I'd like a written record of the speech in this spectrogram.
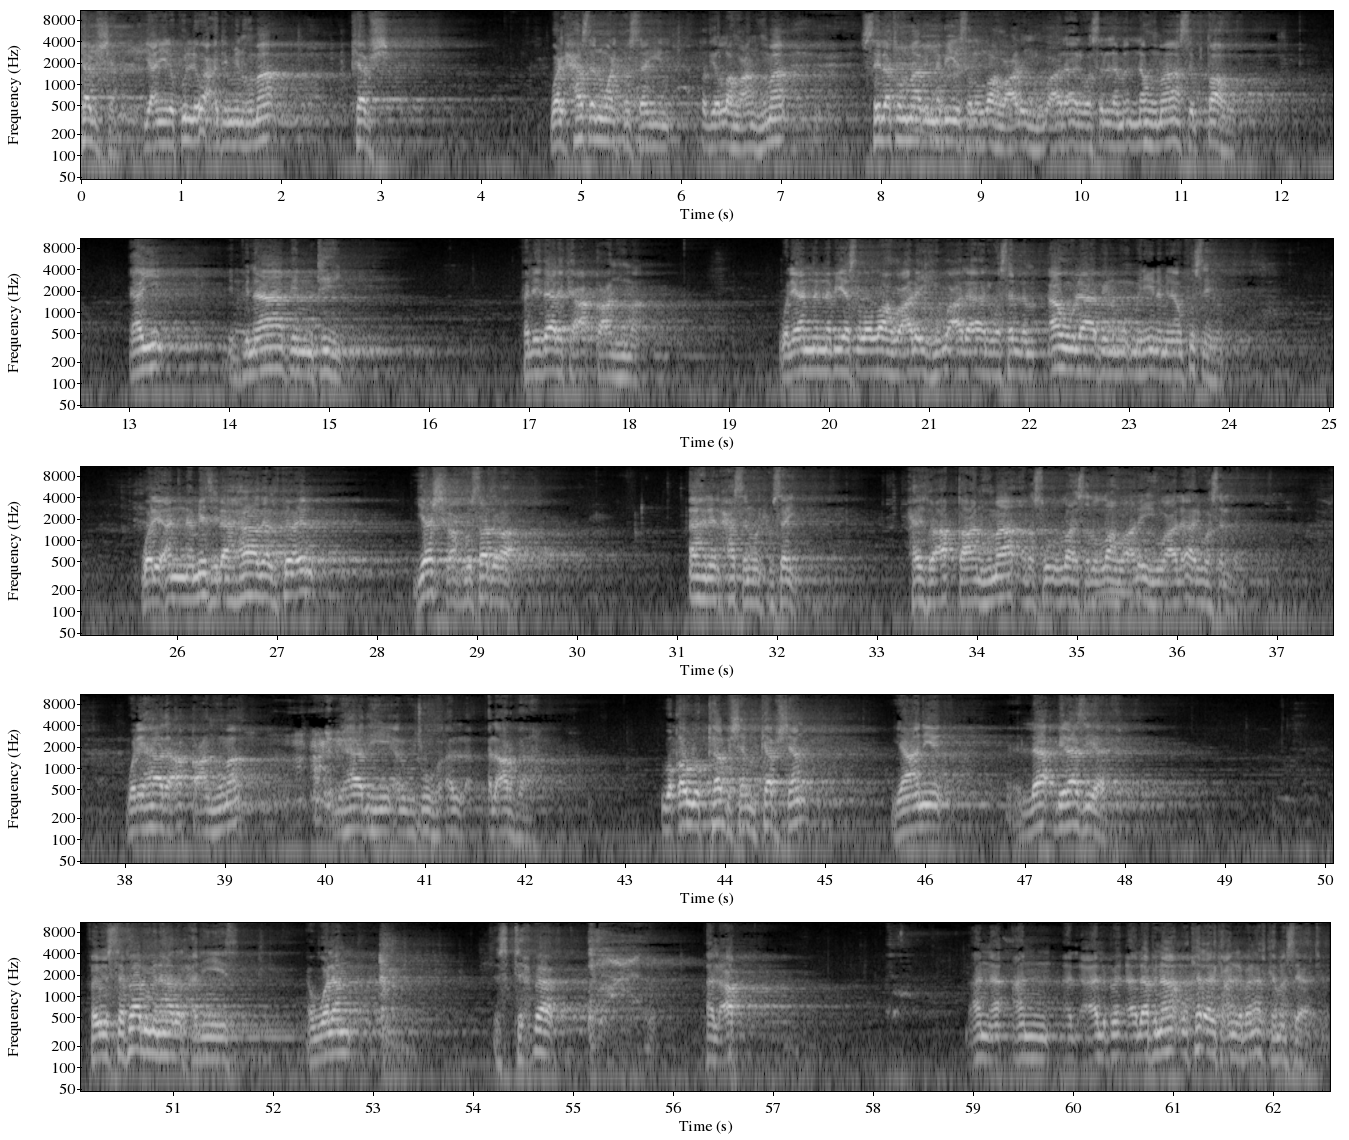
كبشا يعني لكل واحد منهما كبش. والحسن والحسين رضي الله عنهما صلتهما بالنبي صلى الله عليه وعلى آله وسلم أنهما سبطاه. أي ابنا بنته. فلذلك عق عنهما. ولأن النبي صلى الله عليه وعلى آله وسلم أولى بالمؤمنين من أنفسهم. ولأن مثل هذا الفعل يشرح صدر أهل الحسن والحسين. حيث عق عنهما رسول الله صلى الله عليه وعلى آله وسلم. ولهذا عق عنهما بهذه الوجوه الأربعة. وقول كبشا كبشا يعني لا بلا زيادة. فيستفاد من هذا الحديث أولا استحباب العقل عن عن الأبناء وكذلك عن البنات كما سيأتي.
